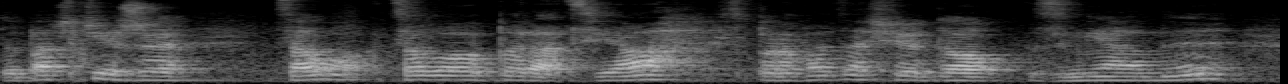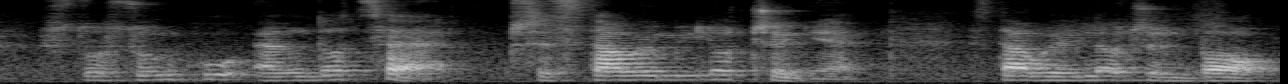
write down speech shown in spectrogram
Zobaczcie, że cała, cała operacja sprowadza się do zmiany stosunku L do C przy stałym iloczynie. Stały iloczyn, bo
